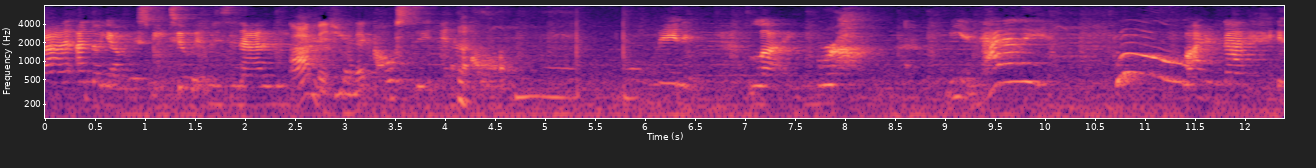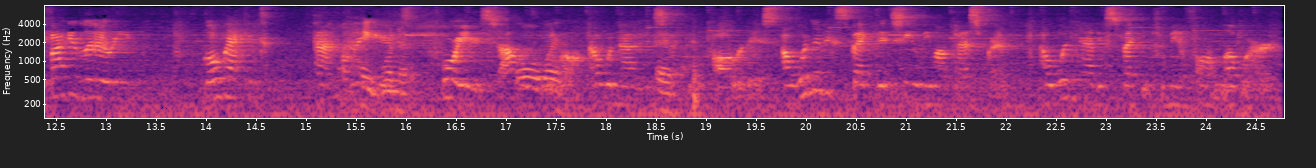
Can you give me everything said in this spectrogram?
I, I know y'all miss me too. And Miss Natalie. I miss you, nigga. Posted in a minute. Like, bro. Me and Natalie. Woo! I did not. If I could literally go back in time. Uh, I hate when it four years. I was Oh, wrong. I would not have expected all of this. I wouldn't have expected she would be my best friend. I wouldn't have expected for me to fall in love with her.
